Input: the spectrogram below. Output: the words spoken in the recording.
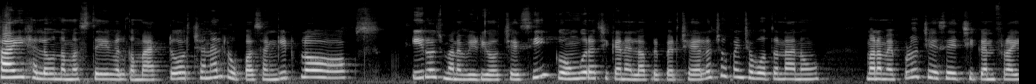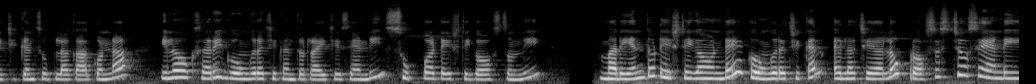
Hi hello నమస్తే. Welcome back to our channel Rupa Sangeet blogs ఈరోజు మన video వచ్చేసి గోంగూర చికెన్ ఎలా ప్రిపేర్ చేయాలో చూపించబోతున్నాను. మనం ఎప్పుడూ చేసే చికెన్ ఫ్రై చికెన్ సూప్లా కాకుండా ఇలా ఒకసారి గోంగూర చికెన్తో ట్రై చేసేయండి. సూపర్ టేస్టీగా వస్తుంది. మరి ఎంతో టేస్టీగా ఉండే గోంగూర చికెన్ ఎలా చేయాలో ప్రాసెస్ చూసేయండి.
